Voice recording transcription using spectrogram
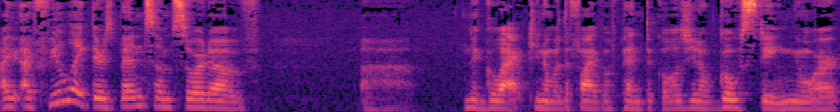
I, I feel like there's been some sort of uh, neglect, you know, with the Five of Pentacles, you know, ghosting or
